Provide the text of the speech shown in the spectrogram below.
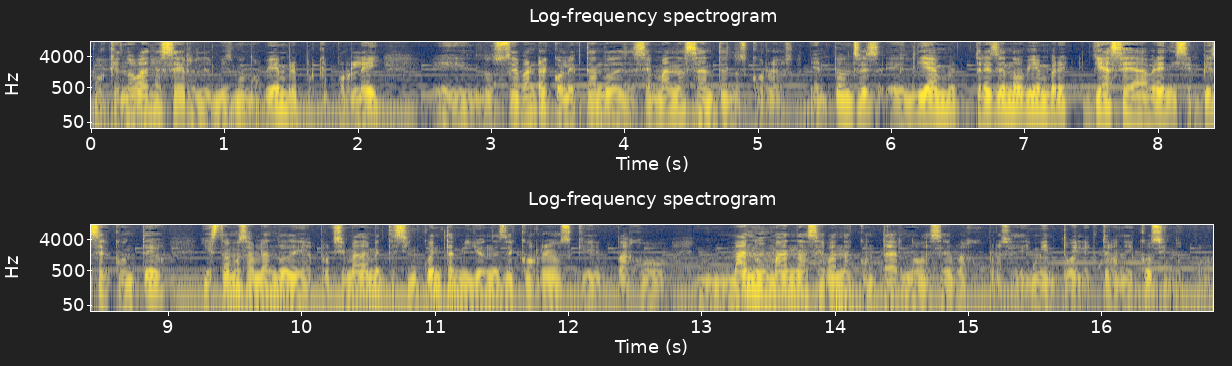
porque no van a ser el mismo noviembre, porque por ley eh, los, se van recolectando desde semanas antes los correos. Entonces el día 3 de noviembre ya se abren y se empieza el conteo. Y estamos hablando de aproximadamente 50 millones de correos que bajo mano humana se van a contar, no va a ser bajo procedimiento electrónico, sino por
